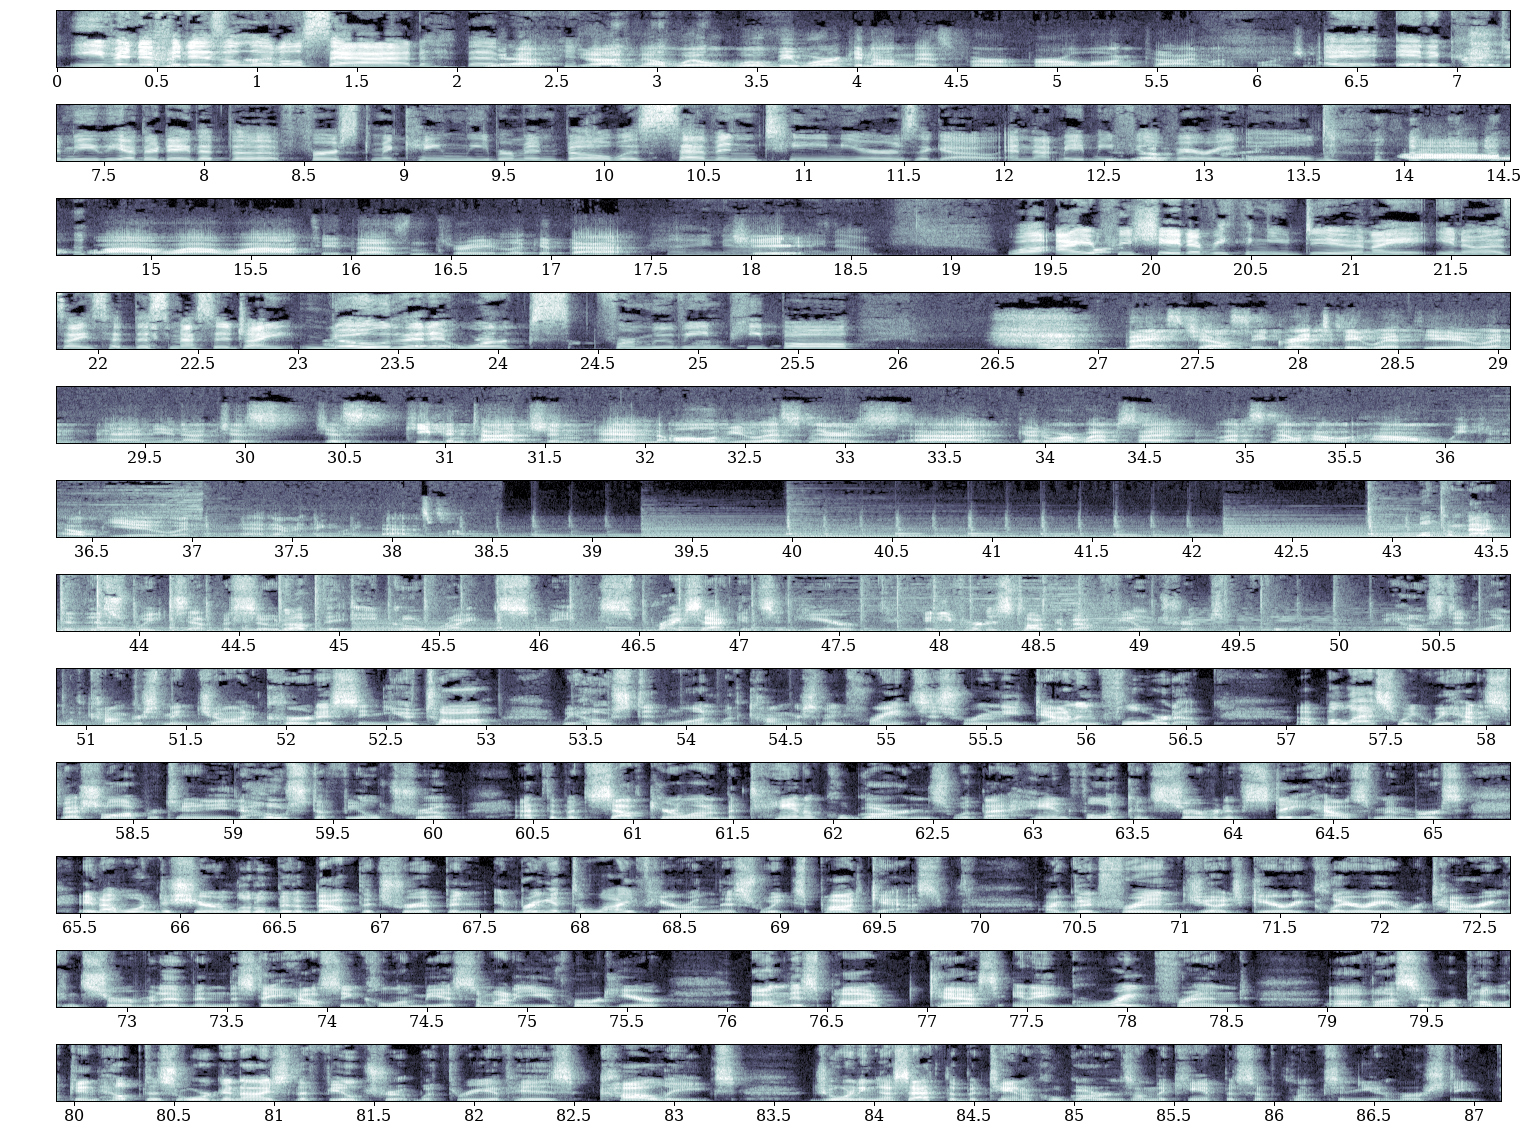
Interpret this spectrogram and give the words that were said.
even if it is a little sad. That Yeah, yeah. No, we'll we'll be working on this for for a long time, unfortunately. I, it occurred to me the other day that the first McCain Lieberman bill was 17 years ago, and that made me feel very old. wow, wow, wow, wow. 2003. Look at that. I know. Jeez. I know. Well, I appreciate everything you do. And I, you know, as I said, this message, I know that it works for moving people. Thanks, Chelsea. Great to be with you, and and you know, just just keep in touch, and and all of you listeners, uh, go to our website. Let us know how how we can help you, and and everything like that as well. Welcome back to this week's episode of the Eco Right Speaks. Bryce Atkinson here, and you've heard us talk about field trips before. We hosted one with Congressman John Curtis in Utah. We hosted one with Congressman Francis Rooney down in Florida. Uh, but last week we had a special opportunity to host a field trip at the South Carolina Botanical Gardens with a handful of conservative state house members, and I wanted to share a little bit about the trip and, and bring it to life here on this week's podcast. Our good friend Judge Gary Clary, a retiring conservative in the state house in Columbia, somebody you've heard here on this podcast, and a great friend of us at RepublicEN, helped us organize the field trip with three of his colleagues joining us at the Botanical Gardens on the campus of Clemson University.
